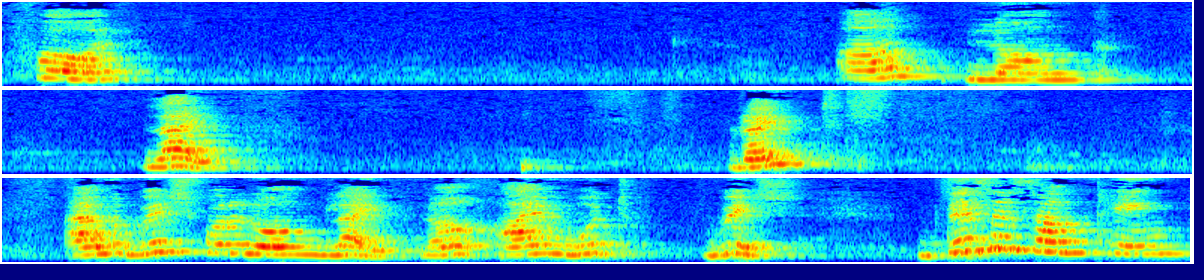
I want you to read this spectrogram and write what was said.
for a long life. Right? I would wish for a long life. Now, I would wish. This is something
